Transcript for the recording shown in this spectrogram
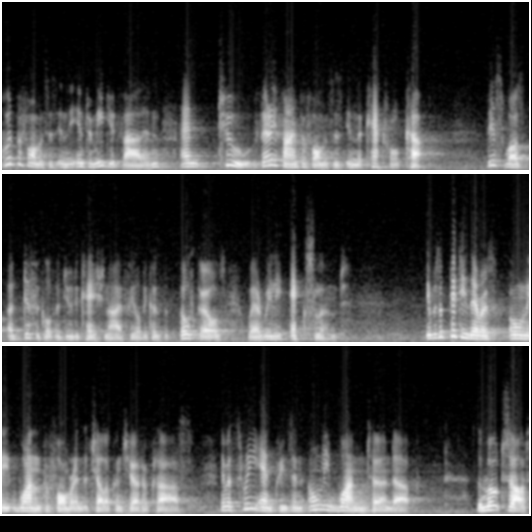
good performances in the intermediate violin, and two very fine performances in the Catterall Cup. This was a difficult adjudication, I feel, because both girls were really excellent. It was a pity there was only one performer in the cello concerto class. There were three entries and only one turned up. The Mozart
